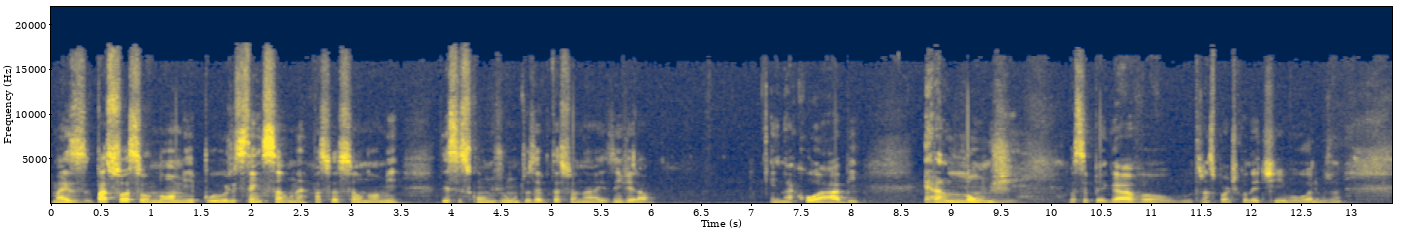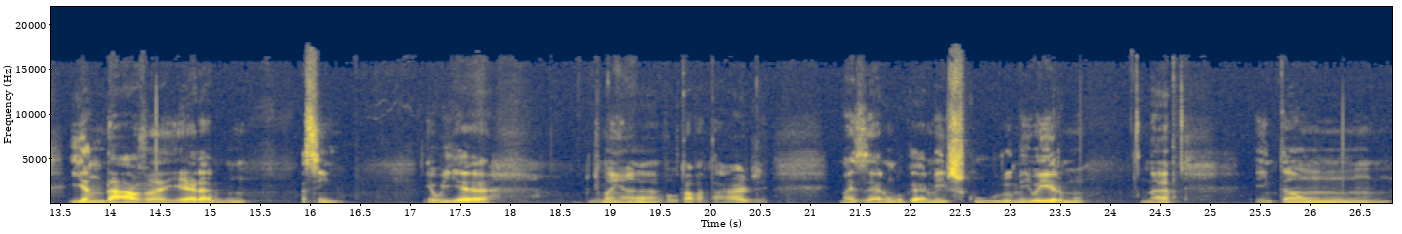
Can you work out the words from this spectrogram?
mas passou a ser o nome por extensão, né? Passou a ser o nome desses conjuntos habitacionais em geral. E na Coab era longe. Você pegava o transporte coletivo, o ônibus, né? E andava e era assim. Eu ia de manhã, voltava à tarde, mas era um lugar meio escuro, meio ermo, né? Então,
